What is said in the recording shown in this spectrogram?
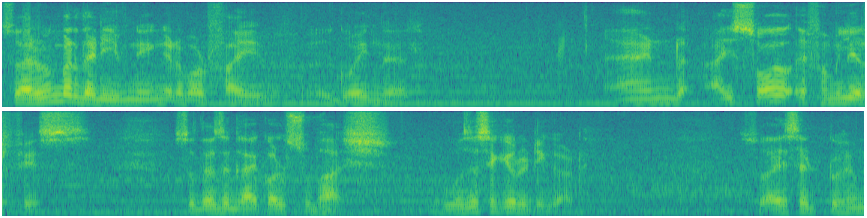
So, I remember that evening at about 5 going there and I saw a familiar face. So, there's a guy called Subhash who was a security guard. So I said to him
